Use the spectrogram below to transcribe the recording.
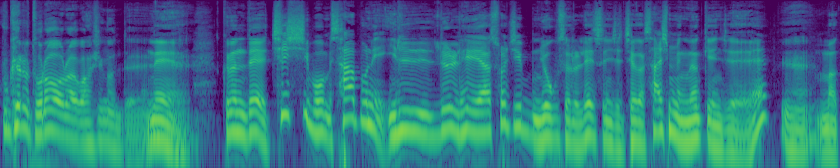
국회로 돌아오라고 하신 건데. 네. 그런데 75, 4분의 1을 해야 소집 요구서를 해서 이제 제가 40명 넘게 이제 예. 막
